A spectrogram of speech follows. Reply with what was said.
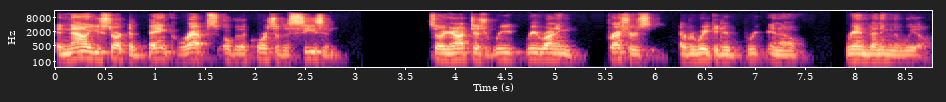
and now you start to bank reps over the course of a season. So you're not just re- rerunning pressures every week and you're, you know, reinventing the wheel.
